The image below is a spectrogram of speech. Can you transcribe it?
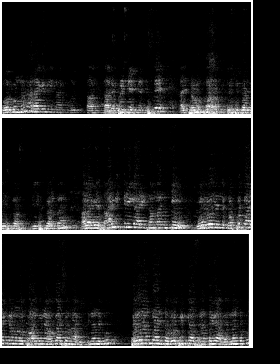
కోరుకుంటున్నాను. అలాగే మీరు నాకు రిప్రజెంటేషన్ ఇస్తే అది ప్రభుత్వ దృష్టి కూడా తీసుకొ తీసుకెళ్తాను అలాగే సావిత్రి గారికి సంబంధించి ఈ రోజు ఇంత గొప్ప కార్యక్రమంలో పాల్గొనే అవకాశం నాకు ఇచ్చినందుకు పిల్లలంతా ఇంత ఓపికగా శ్రద్ధగా విన్నందుకు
